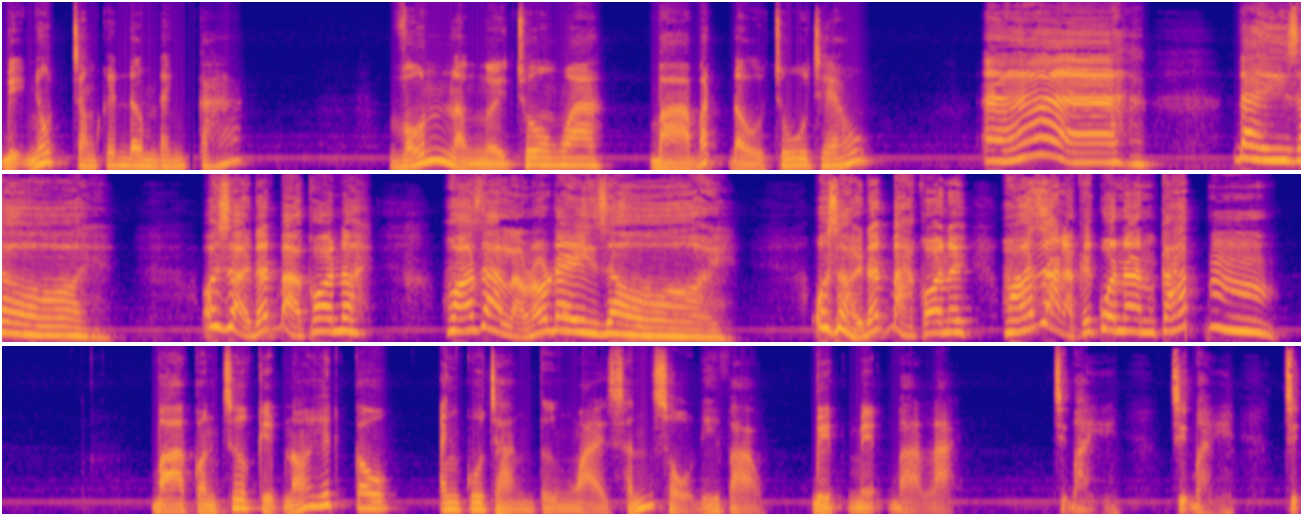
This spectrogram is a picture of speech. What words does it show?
Bị nhốt trong cái đơm đánh cá. Vốn là người chua ngoa, Bà bắt đầu chu chéo. À Đây rồi. Ôi giời đất bà con ơi, Hóa ra là nó đây rồi. Ôi giời đất bà con ơi Hóa ra là cái quân ăn cắp ừ. Bà còn chưa kịp nói hết câu Anh cô chàng từ ngoài sấn sổ đi vào Bịt miệng bà lại. Chị Bảy Chị Bảy Chị,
